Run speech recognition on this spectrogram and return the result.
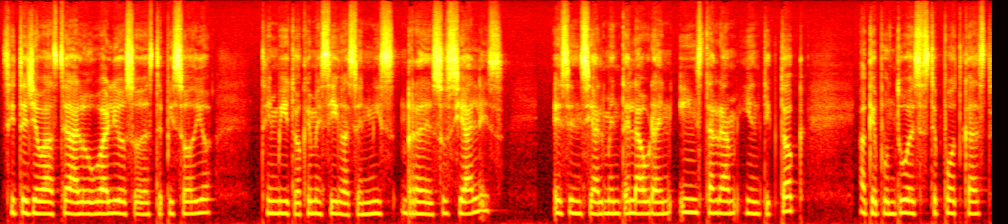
Si te llevaste algo valioso de este episodio, te invito a que me sigas en mis redes sociales, esencialmente Laura en Instagram y en TikTok, a que puntúes este podcast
